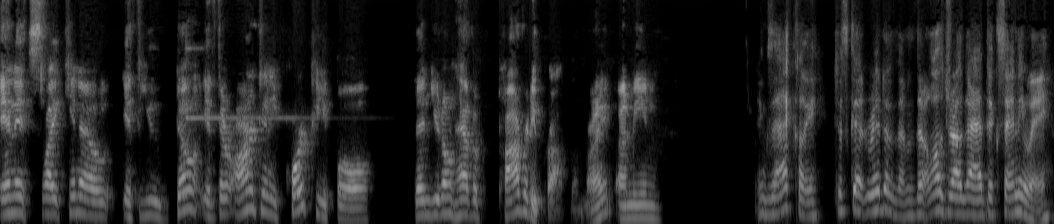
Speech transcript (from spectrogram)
And it's like you know if you don't if there aren't any poor people then you don't have a poverty problem right i mean Exactly. Just get rid of them. They're all drug addicts anyway.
